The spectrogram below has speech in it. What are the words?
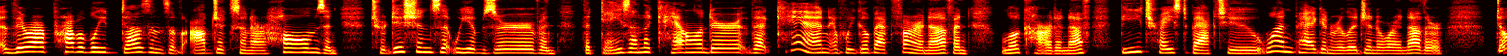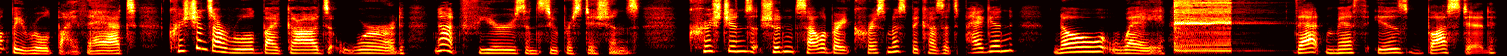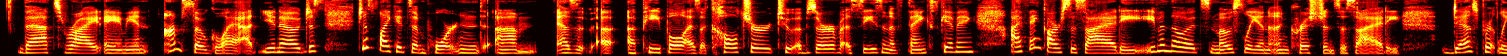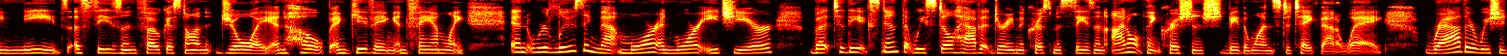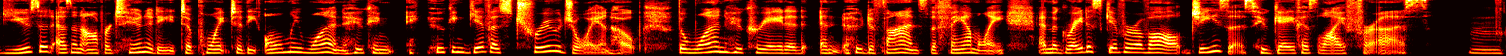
There are probably dozens of objects in our homes and traditions that we observe and the days on the calendar that can, if we go back far enough and look hard enough, be traced back to one pagan religion or another. Don't be ruled by that. Christians are ruled by God's word, not fears and superstitions. Christians shouldn't celebrate Christmas because it's pagan? No way. That myth is busted. That's right, Amy. And I'm so glad, you know, just, just like it's important, um, as a, a, people, as a culture to observe a season of Thanksgiving. I think our society, even though it's mostly an unchristian society, desperately needs a season focused on joy and hope and giving and family. And we're losing that more and more each year. But to the extent that we still have it during the Christmas season, I don't think Christians should be the ones to take that away. Rather, we should use it as an opportunity to point to the only one who can, who can give us true joy and hope, the one who created and who defines the family and the greatest giver of all, Jesus, who gave his life for us. Mm.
